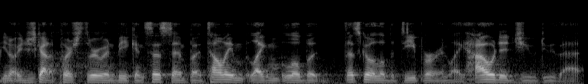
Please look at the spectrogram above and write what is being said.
you know you just got to push through and be consistent. But tell me like a little bit. Let's go a little bit deeper and like how did you do that?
